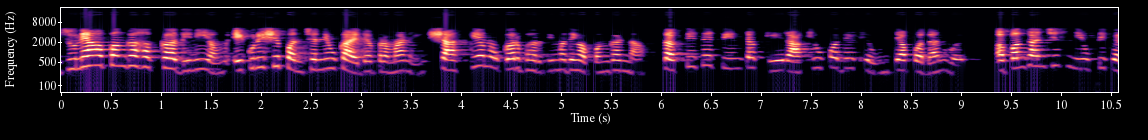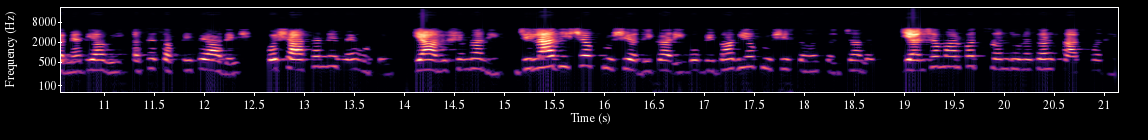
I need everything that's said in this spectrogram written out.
जुन्या अपंग हक्क अधिनियम एकोणीसशे पंच्याण्णव कायद्याप्रमाणे शासकीय नोकर भरतीमध्ये अपंगांना सक्तीचे तीन टक्के राखीव पदे ठेवून त्या पदांवर अपंगांचीच नियुक्ती करण्यात यावी असे सक्तीचे आदेश व शासन निर्णय होते. या अनुषंगाने जिल्हाधीक्षक कृषी अधिकारी व विभागीय कृषी सहसंचालक यांच्या मार्फत सन दोन हजार सात मध्ये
